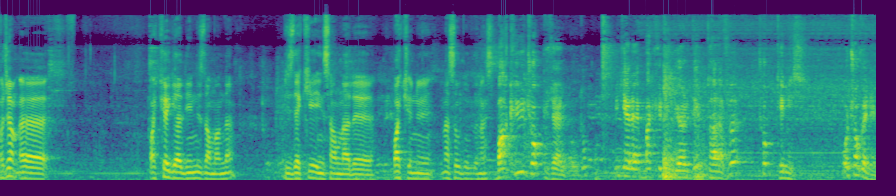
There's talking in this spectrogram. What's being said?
Hocam e, Bakü'ye geldiğiniz zamandan bizdeki insanları, Bakü'nü nasıl buldunuz? Bakü'yü çok güzel buldum. Bir kere Bakü'nün gördüğüm tarafı çok temiz. O çok önemli.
